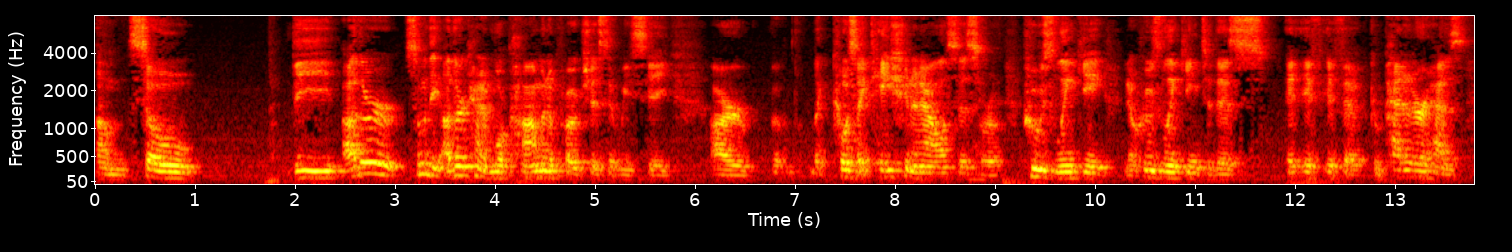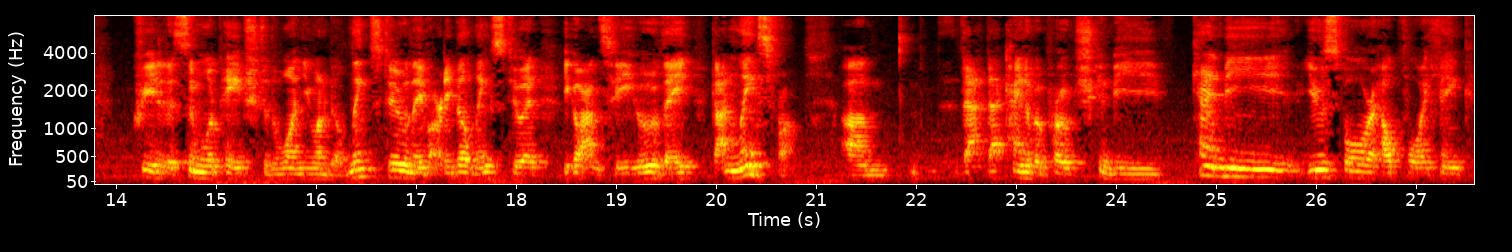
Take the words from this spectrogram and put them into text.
Um, so the other, some of the other kind of more common approaches that we see are like co-citation analysis or who's linking, you know, who's linking to this. If, if a competitor has created a similar page to the one you want to build links to and they've already built links to it, you go out and see who have they gotten links from. Um, that, that kind of approach can be, can be useful or helpful, I think.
